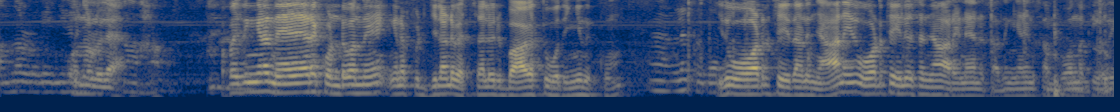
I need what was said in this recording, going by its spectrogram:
ഒന്നുള്ളൂ ഒന്നുള്ളൂ അല്ലേ? അപ്പൊ ഇതിങ്ങനെ നേരെ കൊണ്ടുവന്ന് ഇങ്ങനെ ഫ്രിഡ്ജിലാണ്ട് വെച്ചാൽ ഒരു ഭാഗത്ത് ഒതുങ്ങി നിൽക്കും ഇത് ഓർഡർ ചെയ്താണ്. ഞാൻ ഇത് ഓർഡർ ചെയ്ത ശേഷം ഞാൻ അറിയണേ കേട്ടോ അതിങ്ങനെയാണ് സംഭവം എന്നൊക്കെ ഉള്ളത്.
